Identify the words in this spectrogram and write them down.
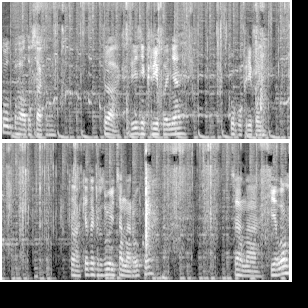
тут багато всякого. Так, різні кріплення. Купу кріплень. Так, я так розумію, це на руку. Це на тіло.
